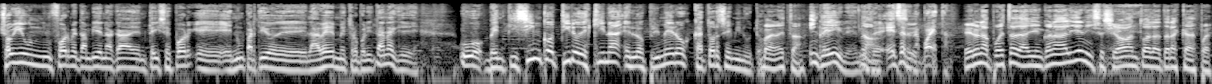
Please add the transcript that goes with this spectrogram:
Yo vi un informe también acá en Teis Sport, eh, en un partido de la B Metropolitana, que hubo 25 tiros de esquina en los primeros 14 minutos. bueno, ahí está. Increíble, entonces No, esa sí. era una apuesta. Era una apuesta de alguien con alguien y se llevaban toda la tarasca después.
